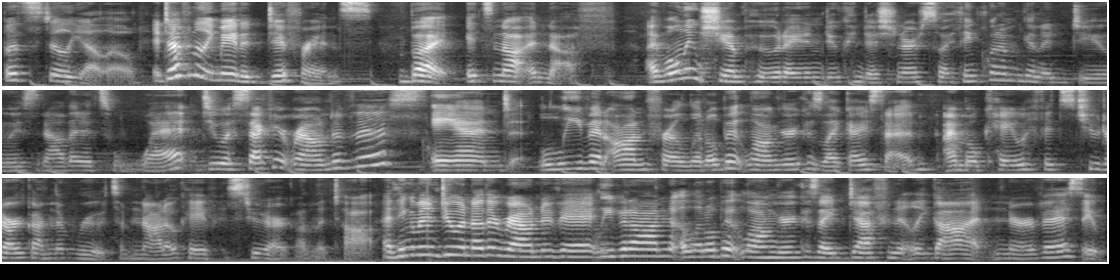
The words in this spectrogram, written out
but still yellow. It definitely made a difference, but it's not enough. I've only shampooed, I didn't do conditioner, so I think what I'm gonna do is now that it's wet, do a second round of this and leave it on for a little bit longer because like I said, I'm okay if it's too dark on the roots. I'm not okay if it's too dark on the top. I think I'm gonna do another round of it, leave it on a little bit longer because I definitely got nervous. It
